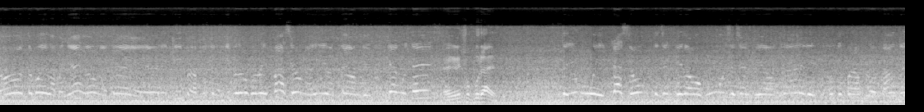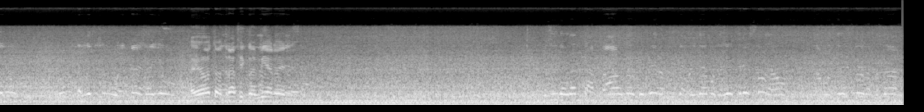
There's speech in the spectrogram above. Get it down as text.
No, estamos de la mañana, ¿no? acá en Arequipa, puta, en Arequipa no hay pase, ¿no? ahí está donde están ustedes, El grifo cural. Hay un huecazo, que se han quedado buses, se han quedado atrás, aunque fueran flotando, ya es un huecazo, hay un... Hay otro tráfico de mierda. Si lo habrán tapado, no, primero, puta, ahorita hemos salido tres horas. Estamos tres horas, pasaban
